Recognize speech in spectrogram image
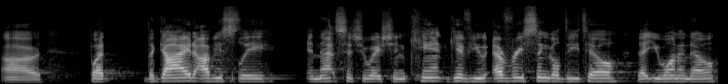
Uh, but the guide, obviously, in that situation can't give you every single detail that you want to know.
